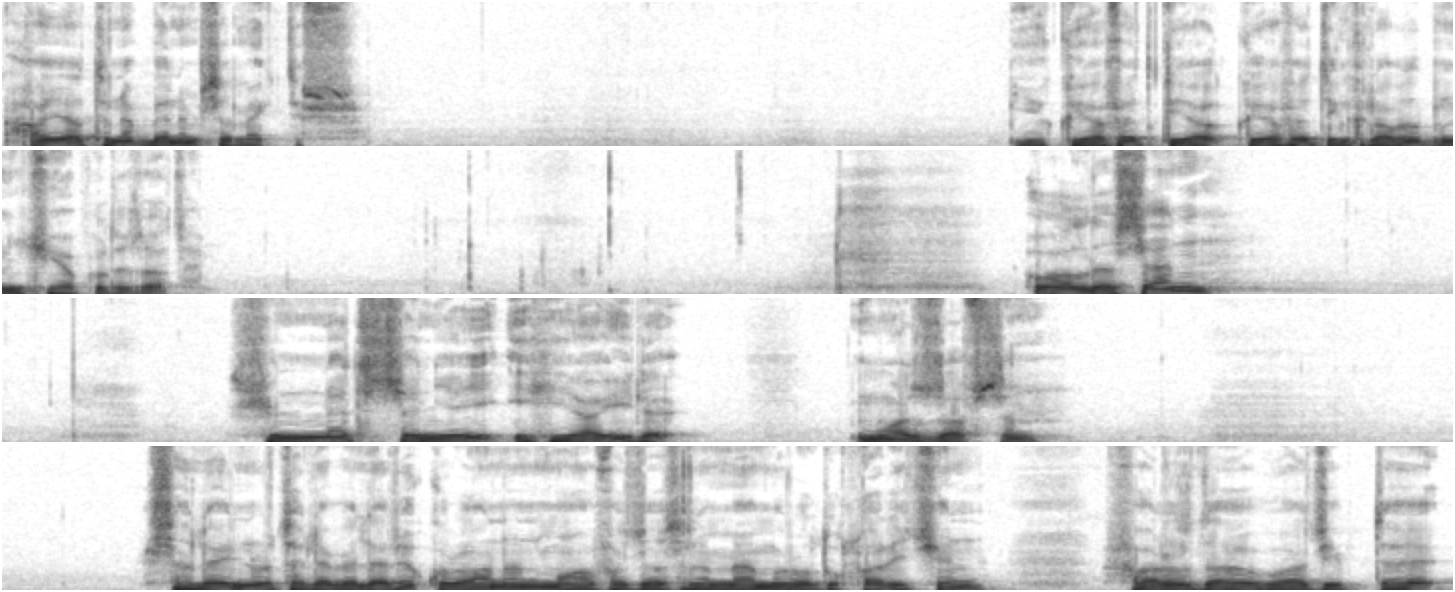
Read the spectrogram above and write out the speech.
hayatını benimsemektir. Bir kıyafet kıya- kıyafet inkılabı bunun için yapıldı zaten. O halde sen sünnet seniyeyi ihya ile muazzafsın. Risale-i Nur talebeleri Kur'an'ın muhafazasına memur oldukları için farzda, vacipte,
